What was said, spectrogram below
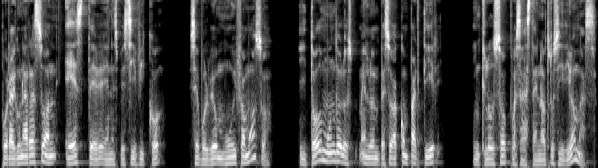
por alguna razón este en específico se volvió muy famoso y todo el mundo lo, empezó a compartir, incluso pues hasta en otros idiomas.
